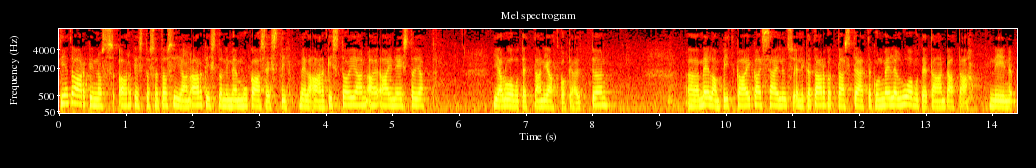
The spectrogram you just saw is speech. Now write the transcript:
Tietoarkistossa tosiaan arkistonimen mukaisesti meillä arkistoidaan aineistoja ja luovutetaan jatkokäyttöön Meillä on pitkäaikaissäilytys, eli tarkoittaa sitä, että kun meille luovutetaan data, niin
